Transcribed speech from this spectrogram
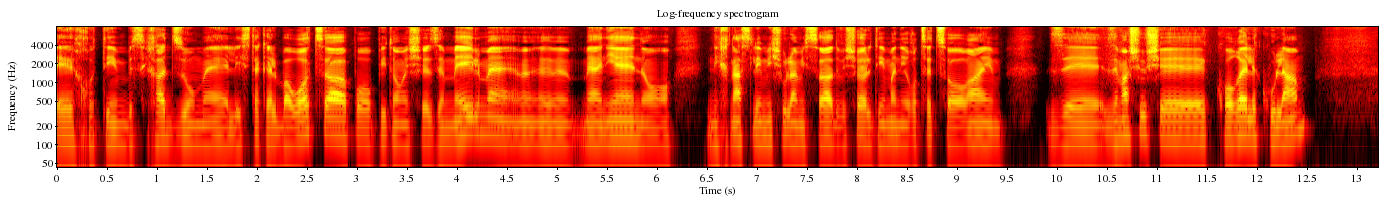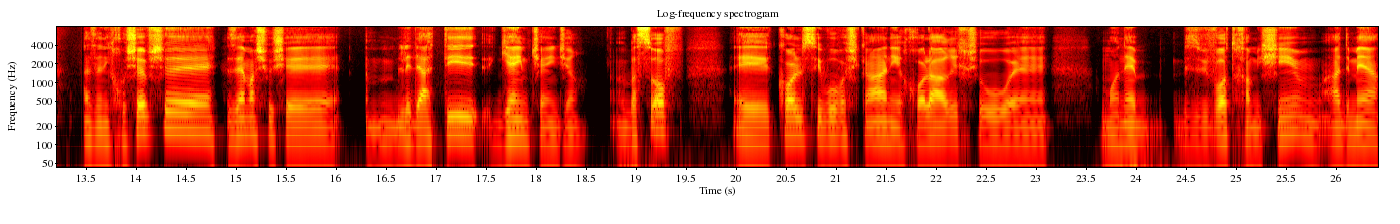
אה, חוטאים בשיחת זום אה, להסתכל בוואטסאפ או פתאום יש איזה מייל מעניין או נכנס לי מישהו למשרד ושואל אותי אם אני רוצה צהריים זה זה משהו שקורה לכולם. אז אני חושב שזה משהו שלדעתי Game Changer. בסוף אה, כל סיבוב השקעה אני יכול להעריך שהוא אה, מונה בסביבות 50 עד 100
